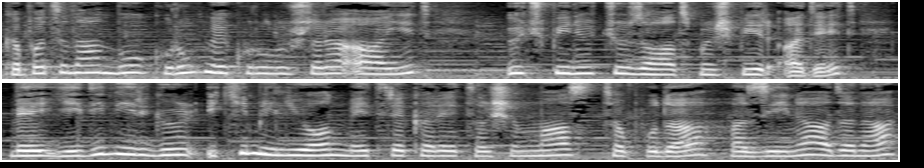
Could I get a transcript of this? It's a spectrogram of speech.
Kapatılan bu kurum ve kuruluşlara ait 3361 adet ve 7,2 milyon metrekare taşınmaz tapuda hazine adına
